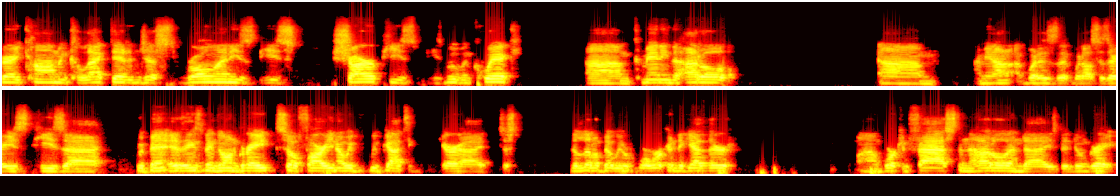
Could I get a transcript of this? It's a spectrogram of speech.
very calm and collected, and just rolling. He's he's sharp. He's he's moving quick, um, commanding the huddle. Um, I mean, I don't, what is it? What else is there? He's he's uh, we've been everything's been going great so far. You know, we've we've got to or uh, just the little bit we were, we're working together uh, working fast in the huddle, and uh, he's been doing great.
